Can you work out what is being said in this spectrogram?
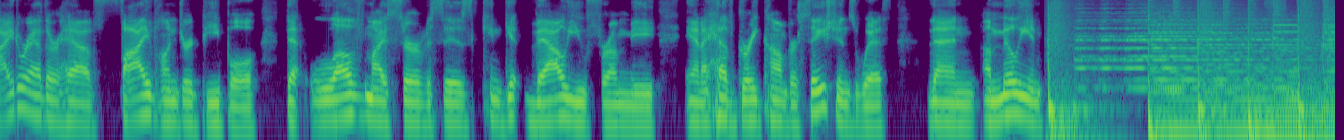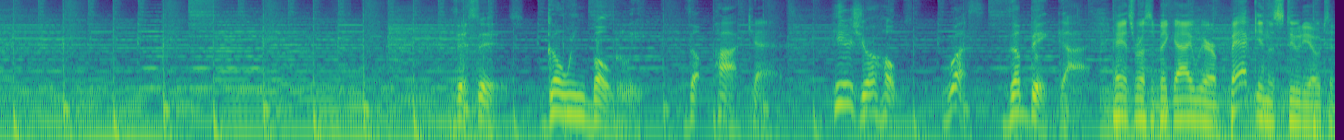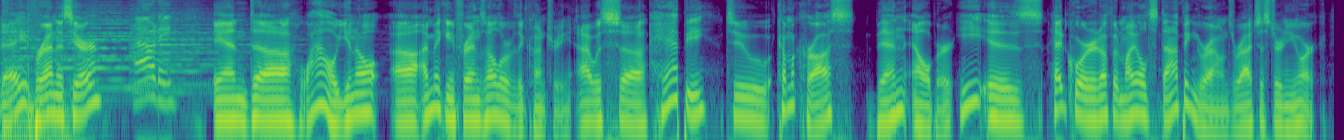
I'd rather have 500 people that love my services, can get value from me, and I have great conversations with than a million. This is Going Boldly, the podcast. Here's your host, Russ the Big Guy. Hey, it's Russ the Big Guy. We are back in the studio today. Bren is here. Howdy. And uh, wow, you know, uh, I'm making friends all over the country. I was uh, happy to come across Ben Albert. He is headquartered up in my old stomping grounds, Rochester, New York.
